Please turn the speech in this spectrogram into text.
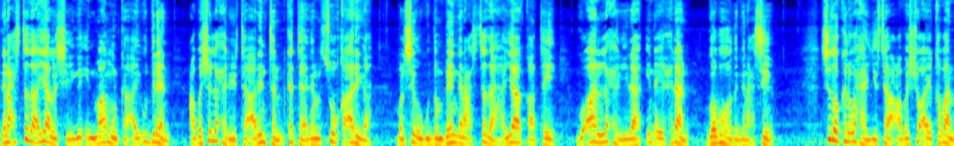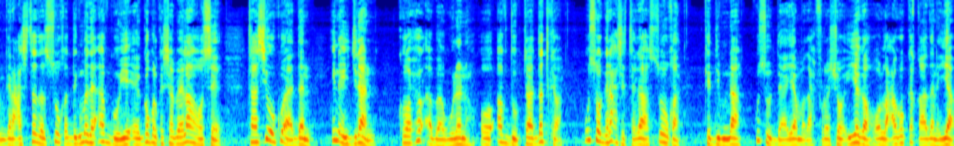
ganacsatada ayaa la sheegay in maamulka ay u direen cabasho la xiriirta arrintan ka taagan suuqa ariga balse ugu dambeyn ganacsatada ayaa qaatay go'aan la xiriira in ay xidhaan goobahooda ganacsi. Sidoo kale waxaa jirta cabasho ay qabaan ganacsatada suuqa degmada afgooye ee gobolka shabeellaha hoose taasi oo ku aadan in ay jiraan kooxo abaabulan oo afduubta dadka u soo ganacsi taga suuqa kadibna ku soo daaya madax furasho iyaga oo lacago ka qaadanaya.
